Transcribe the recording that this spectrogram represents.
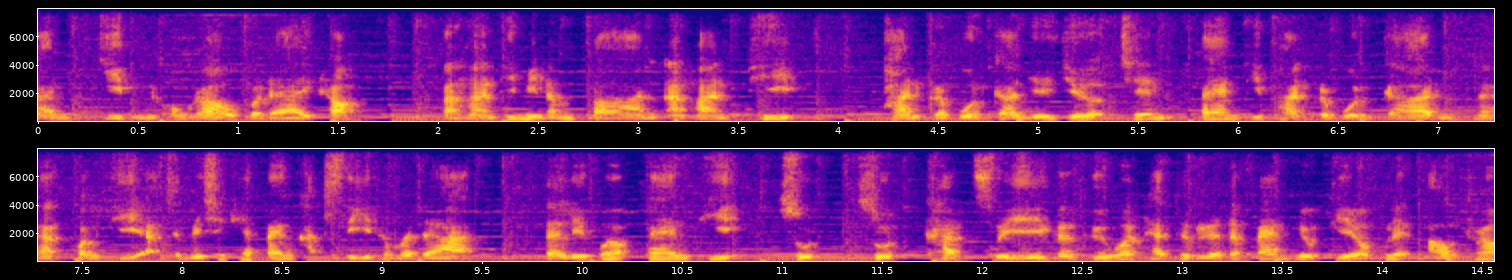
การกินของเราก็ได้ครับ อาหารที่มีน้ำตาล อาหารที่ ผ่านกระบวนการเยอะๆ เช่น แป้งที่ผ่านกระบวนการนะฮะ บางทีอาจจะไม่ใช่แค่แป้งขัดสีธรรมดา แต่เรียกว่าแป้งที่สุดสุดขัดสีก็คือว่าแทบจะเหลือแต่แป้งเพียวๆเรียก ultra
